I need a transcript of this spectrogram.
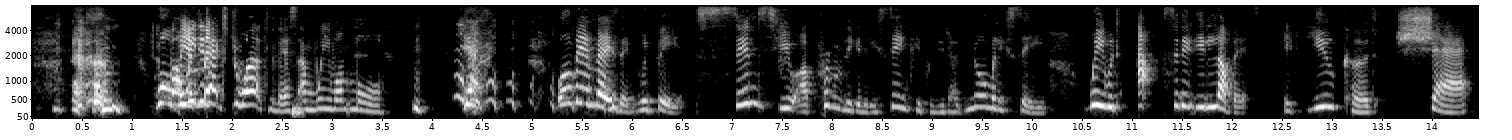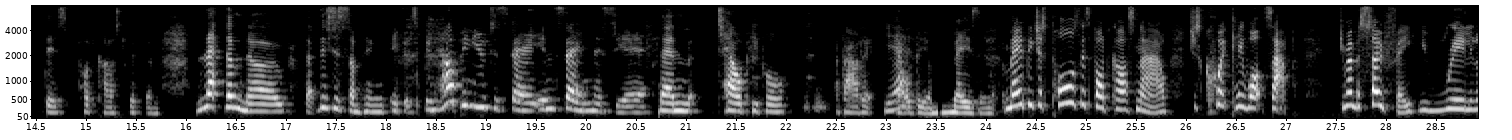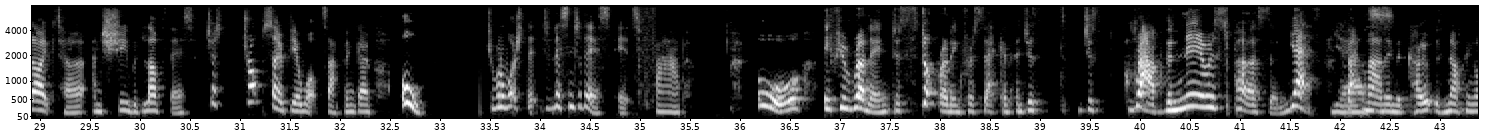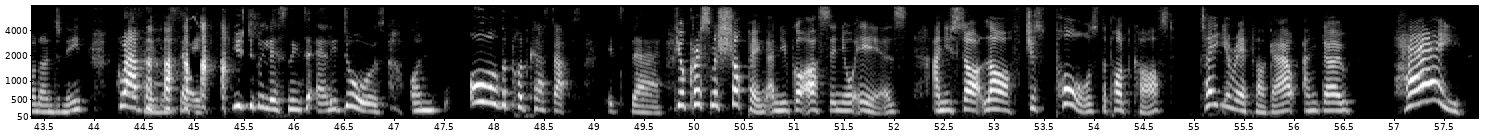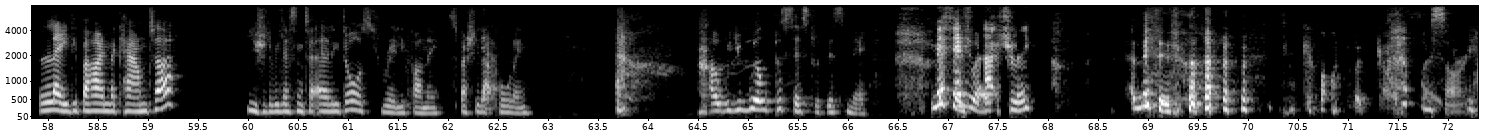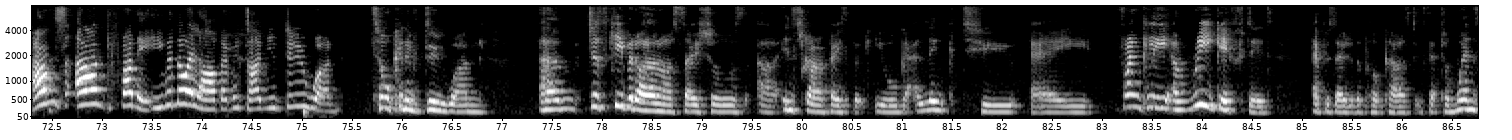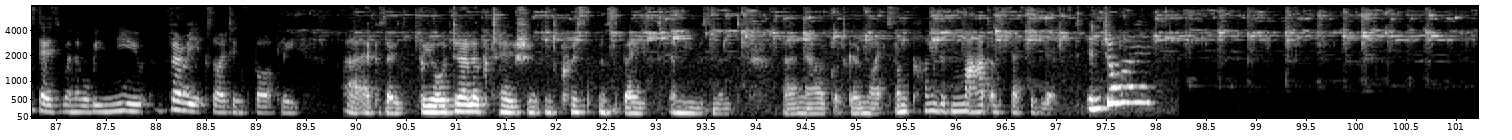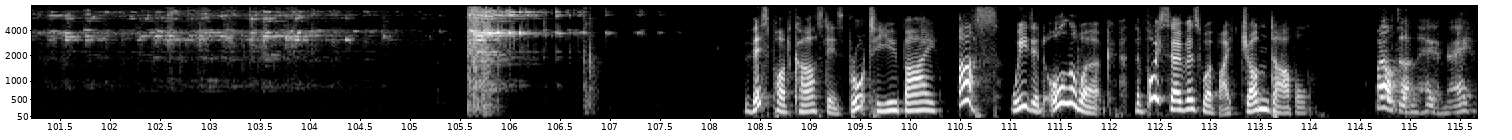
Um, what But would we did extra work for this and we want more. yeah. What would be amazing would be since you are probably going to be seeing people you don't normally see, we would absolutely love it if you could share this podcast with them. Let them know that this is something, if it's been helping you to stay insane this year, then tell people about it. Yeah. That would be amazing. Maybe just pause this podcast now, just quickly WhatsApp. Do you remember Sophie? You really liked her and she would love this. Just drop Sophie a WhatsApp and go, oh, do you want to watch, th- listen to this? It's fab. Or if you're running, just stop running for a second and just just grab the nearest person. Yes, that man in the coat with nothing on underneath. Grab him and say, "You should be listening to Early Doors on all the podcast apps. It's there." If you're Christmas shopping and you've got us in your ears and you start laugh, just pause the podcast, take your earplug out and go, hey, lady behind the counter. You should be listening to Early Doors. It's really funny, especially Yeah. that Pauline. Oh, you will persist with this myth. Myth Anyway. actually. A myth is. God, for God's I'm sorry. Puns aren't funny, even though I laugh every time you do one. Talking of do one, um, just keep an eye on our socials, uh, Instagram and Facebook. You'll get a link to a, frankly, a re-gifted episode of the podcast, except on Wednesdays when there will be new, very exciting, sparkly uh, episodes for your delectation and Christmas-based amusement. And now I've got to go and write some kind of mad obsessive list. Enjoy! This podcast is brought to you by us. We did all the work. The voiceovers were by John Darvel. Well done here, eh?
